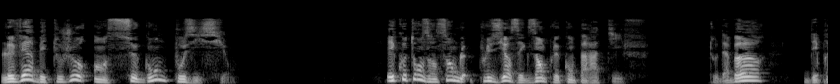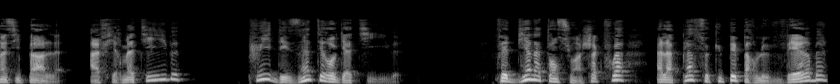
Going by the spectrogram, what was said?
le verbe est toujours en seconde position. Écoutons ensemble plusieurs exemples comparatifs. Tout d'abord, des principales affirmatives, puis des interrogatives. Faites bien attention à chaque fois à la place occupée par le verbe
